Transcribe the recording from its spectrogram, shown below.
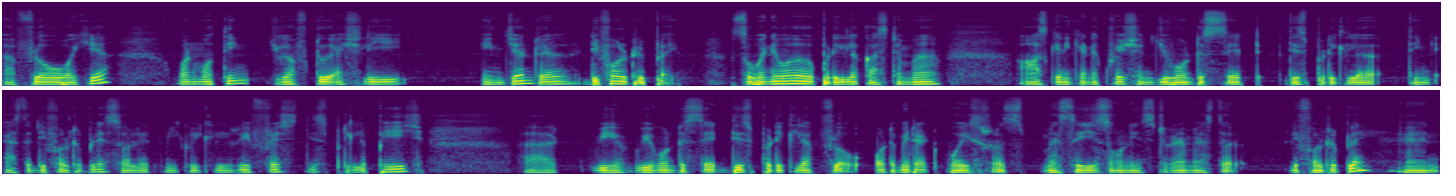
uh, flow over here. One more thing you have to actually in general default reply. So whenever a particular customer ask any kind of question you want to set this particular thing as the default reply. So let me quickly refresh this particular page. Uh, we, we want to set this particular flow automated voice messages on instagram as the default reply. And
